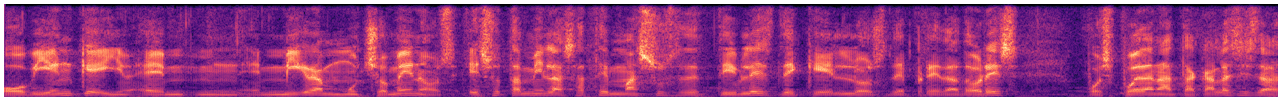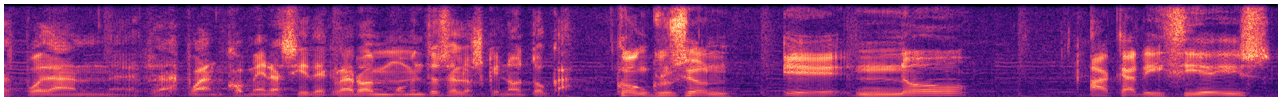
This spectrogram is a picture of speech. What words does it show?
o bien que eh, mm, migran mucho menos. Eso también las hace más susceptibles de que los depredadores pues puedan atacarlas y se las puedan, eh, se las puedan comer así de claro en momentos en los que no toca. Conclusión, eh, no acariciéis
